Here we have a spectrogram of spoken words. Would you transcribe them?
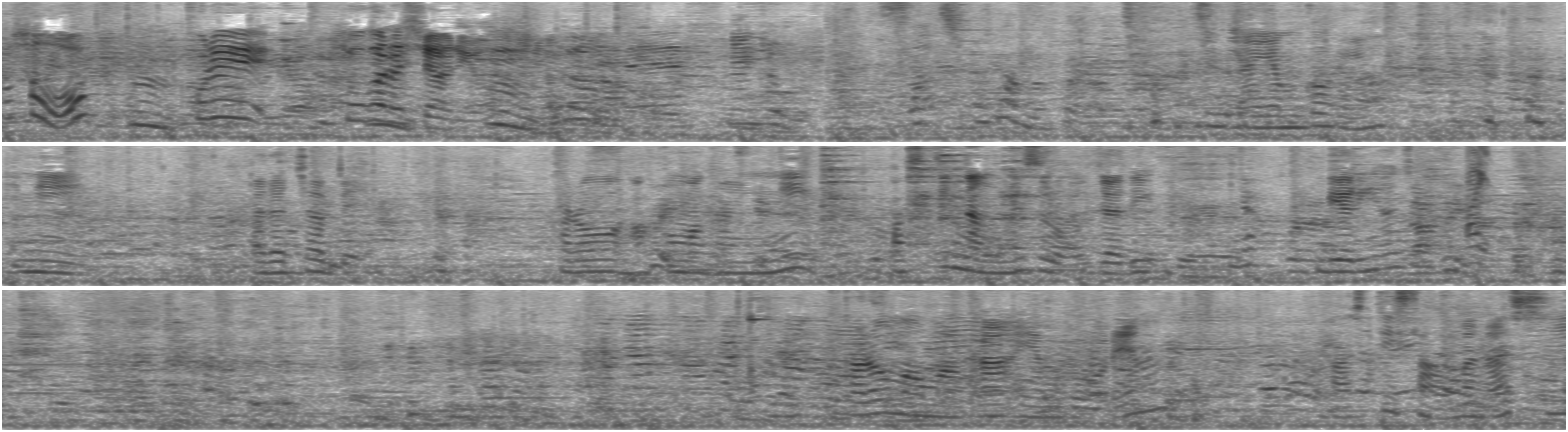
ah so? um hmm. kore hmm. ini ayam goreng. Ini ada cabe. Kalau aku makan ini pasti nangis loh. Jadi ya biarin aja. Kalau mau makan ayam goreng pasti sama nasi.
